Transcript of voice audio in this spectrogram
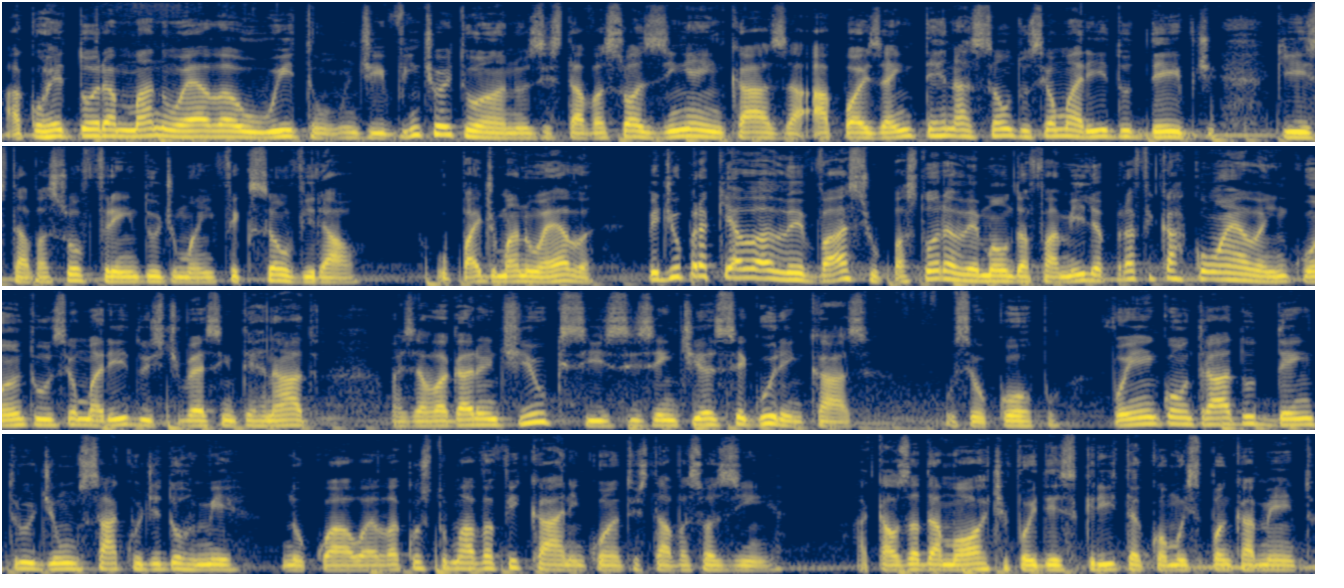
a corretora Manuela Whitton, de 28 anos, estava sozinha em casa após a internação do seu marido David, que estava sofrendo de uma infecção viral. O pai de Manuela pediu para que ela levasse o pastor alemão da família para ficar com ela enquanto o seu marido estivesse internado, mas ela garantiu que se, se sentia segura em casa. O seu corpo foi encontrado dentro de um saco de dormir, no qual ela costumava ficar enquanto estava sozinha. A causa da morte foi descrita como espancamento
